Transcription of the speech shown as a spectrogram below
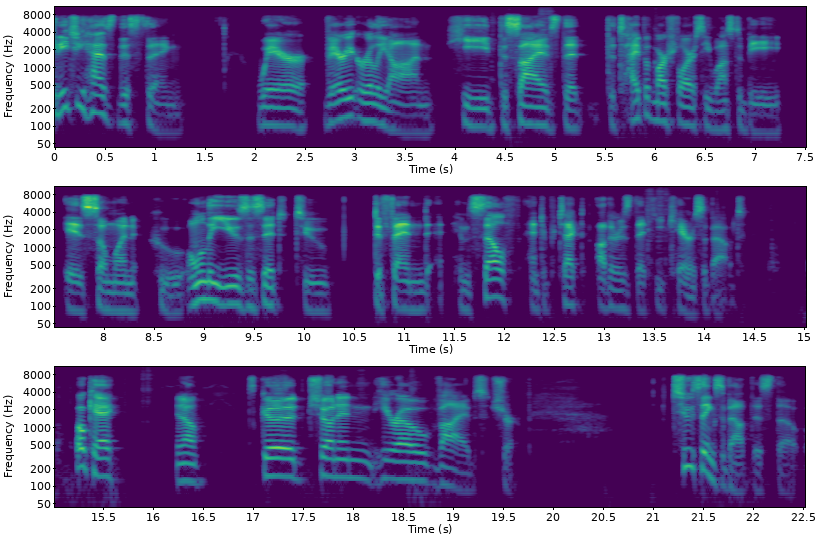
Kenichi has this thing where very early on he decides that the type of martial arts he wants to be is someone who only uses it to defend himself and to protect others that he cares about. Okay, you know, it's good shonen hero vibes, sure. Two things about this though.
